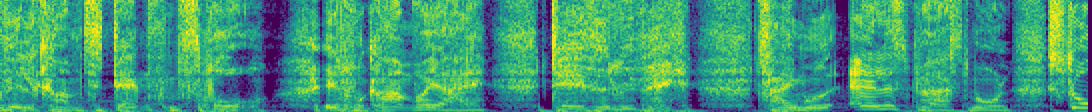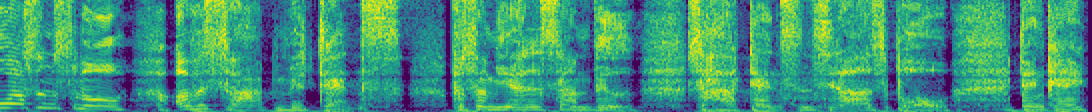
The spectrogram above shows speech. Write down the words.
Og velkommen til Dansens Sprog. Et program, hvor jeg, David Lybæk, tager imod alle spørgsmål, store som små, og besvarer dem med dans. For som I alle sammen ved, så har dansen sit eget sprog. Den kan,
